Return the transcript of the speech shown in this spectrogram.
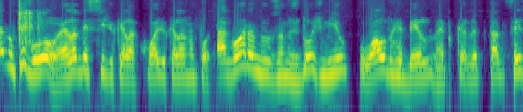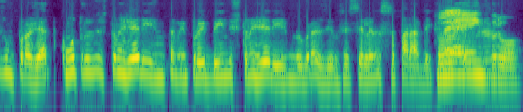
Ela não pegou, ela decide o que ela colhe o que ela não pode. Agora, nos anos 2000, o Aldo Rebelo, na época era deputado, fez um projeto contra os estrangeirismos, também proibindo o estrangeirismo no Brasil. Não sei se você lembra dessa parada aí. Lembro.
